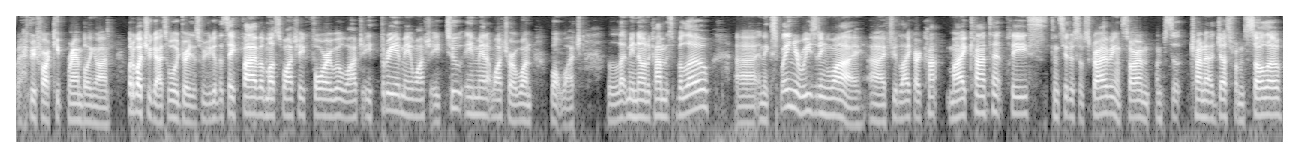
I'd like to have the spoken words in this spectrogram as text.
before i keep rambling on what about you guys? What would you rate this? Would you give this a 5 a must watch a 4 a will watch a 3 a may watch a 2 a may not watch or a 1 won't watch? Let me know in the comments below uh, and explain your reasoning why. Uh, if you like our con my content please consider subscribing. I'm sorry i'm, I'm still trying to adjust from solo.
